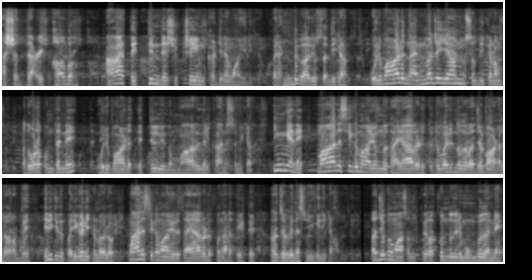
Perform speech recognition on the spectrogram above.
അശ്രദ്ധ ഇഖാബഹ്, ആ തെറ്റിന്റെ ശിക്ഷയും കഠിനമായിരിക്കും. അപ്പൊ രണ്ടു കാര്യം ശ്രദ്ധിക്കണം. ഒരുപാട് നന്മ ചെയ്യാനും ശ്രദ്ധിക്കണം. അതോടൊപ്പം തന്നെ ഒരുപാട് തെറ്റിൽ നിന്നും മാറി നിൽക്കാനും ശ്രമിക്കണം. ഇങ്ങനെ മാനസികമായി ഒന്ന് തയ്യാറെടുത്തിട്ട് വരുന്നത് റജബാണല്ലോ റബ്ബെ. എനിക്കിത് പരിഗണിക്കണമല്ലോ. മാനസികമായ ഒരു തയ്യാറെടുപ്പ് നടത്തിയിട്ട് റജബിനെ സ്വീകരിക്കണം. റജബ് മാസം പിറക്കുന്നതിന് മുമ്പ് തന്നെ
